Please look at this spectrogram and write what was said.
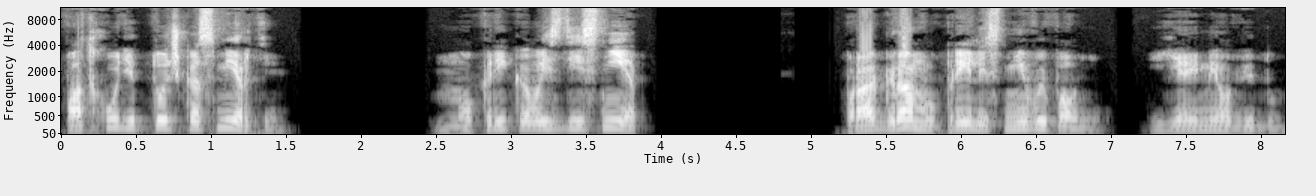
Подходит точка смерти. Но Криковой здесь нет. Программу прелесть не выполнит, я имел в виду.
